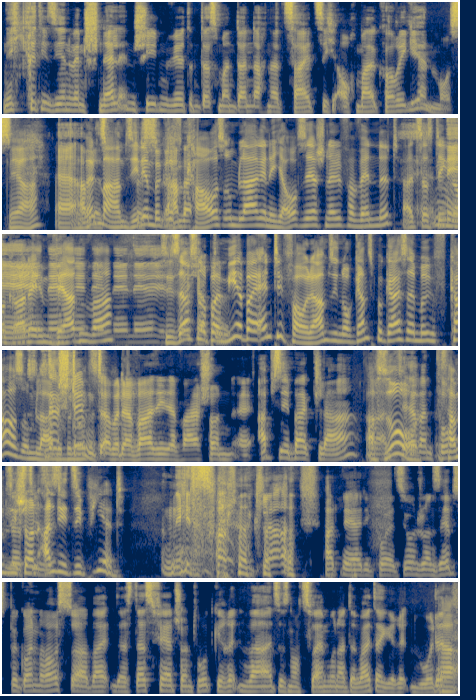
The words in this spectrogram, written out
nicht kritisieren, wenn schnell entschieden wird und dass man dann nach einer Zeit sich auch mal korrigieren muss. Ja. Äh, Moment das, mal, haben Sie den Begriff Chaosumlage nicht auch sehr schnell verwendet, als das Ding nee, noch gerade im nee, Werden nee, war? Sie saßen noch bei mir bei NTV, da haben Sie noch ganz begeistert den Begriff Chaosumlage das benutzt. Das stimmt, aber da war sie, da war schon äh, absehbar klar. Ach so, das haben Sie schon antizipiert. Nee, das war schon klar. Hat ja die Koalition schon selbst begonnen rauszuarbeiten, dass das Pferd schon totgeritten war, als es noch zwei Monate weiter geritten wurde. Ja.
